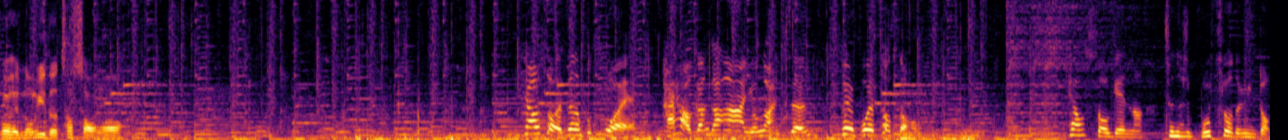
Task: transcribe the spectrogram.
会很容易的出手哦。挑手也真的不错哎，还好刚刚啊有暖身，所以不会抽松。挑手给呢，真的是不错的运动。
